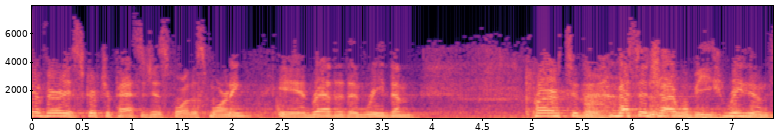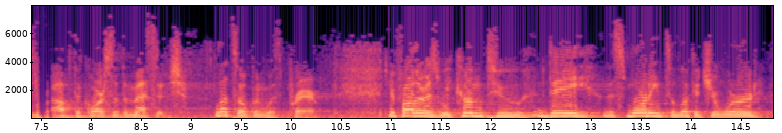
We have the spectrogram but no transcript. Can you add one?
have various scripture passages for this morning, and rather than read them prior to the message, I will be reading them throughout the course of the message. Let's open with prayer. Dear Father, as we come today, this morning, to look at your word,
